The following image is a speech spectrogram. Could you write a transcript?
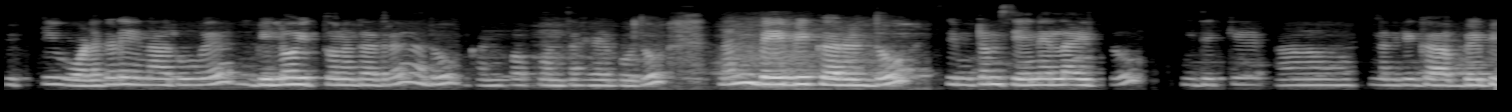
ಫಿಫ್ಟಿ ಒಳಗಡೆ ಏನಾದ್ರೂ ಬಿಲೋ ಇತ್ತು ಅನ್ನೋದಾದರೆ ಅದು ಗಂಡು ಅಂತ ಹೇಳ್ಬೋದು. ನನ್ನ ಬೇಬಿ ಗರ್ಲ್ದು ಸಿಮ್ಟಮ್ಸ್ ಏನೆಲ್ಲ ಇತ್ತು, ಇದಕ್ಕೆ ನನಗೆ ಗ ಬೇಬಿ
